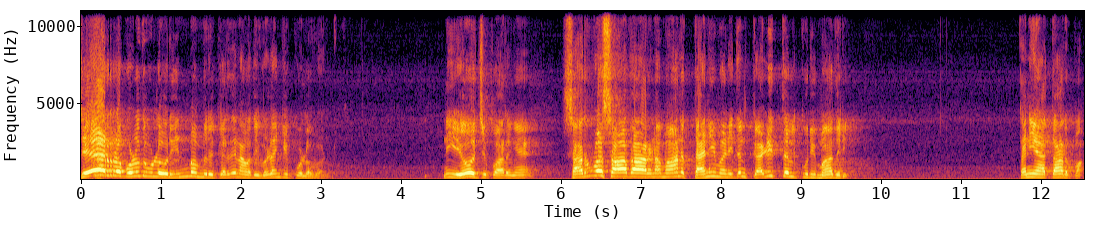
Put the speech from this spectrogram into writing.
சேர்ற பொழுது உள்ள ஒரு இன்பம் இருக்கிறதை நாம் அதை விளங்கி கொள்ள வேண்டும். நீங்க யோசிச்சு பாருங்க. சர்வசாதாரணமான தனி மனிதன் கழித்தல் குறி மாதிரி. தனியாகத்தான் இருப்பான்.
